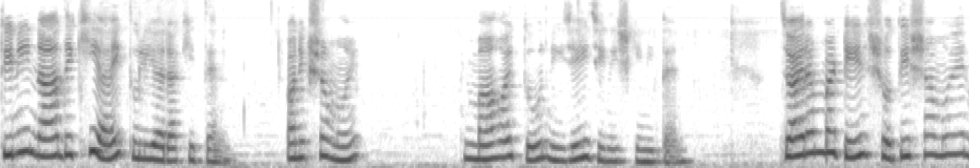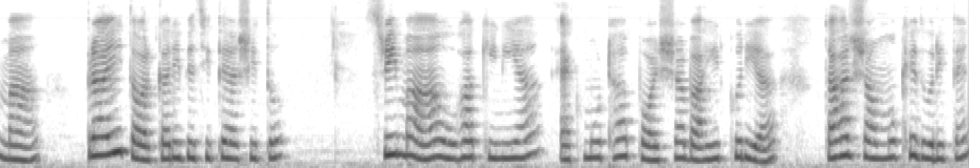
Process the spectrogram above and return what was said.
তিনি না দেখিয়াই তুলিয়া রাখিতেন। অনেক সময় মা হয়তো নিজেই জিনিস কিনিতেন। জয়রামবাটির সতীশ্যাময়ের মা প্রায়ই তরকারি বেচিতে আসিত। শ্রীমা উহা কিনিয়া এক মুঠা পয়সা বাহির করিয়া তাহার সম্মুখে ধরিতেন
